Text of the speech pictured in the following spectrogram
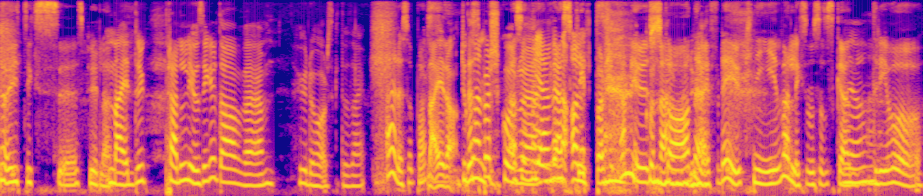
høytrykksspyler. Nei, du preller jo sikkert av uh, hud og hår, skal jeg si. Er det såpass? Nei da. Du Det kan- spørs hvor Altså, eh, gressklipper så kan du jo skade deg, for det er jo kniver liksom som skal Ja. drive og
